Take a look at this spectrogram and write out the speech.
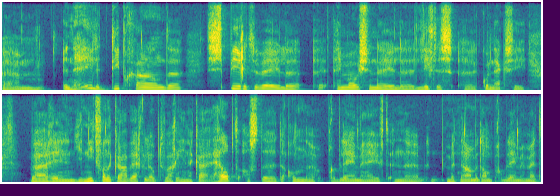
Um, een hele diepgaande, spirituele, uh, emotionele liefdesconnectie. Waarin je niet van elkaar wegloopt, waarin je elkaar helpt als de, de ander problemen heeft. En uh, met name dan problemen met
